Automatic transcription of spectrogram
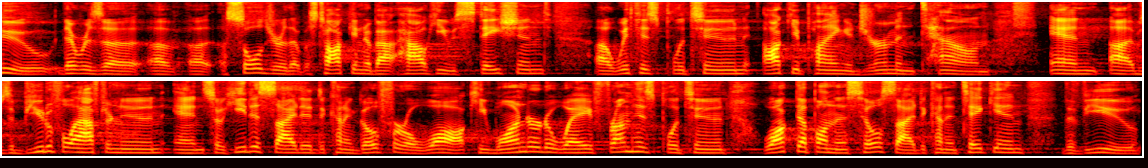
II, there was a, a, a, soldier that was talking about how he was stationed uh, with his platoon occupying a German town. And uh, it was a beautiful afternoon, and so he decided to kind of go for a walk. He wandered away from his platoon, walked up on this hillside to kind of take in the view,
